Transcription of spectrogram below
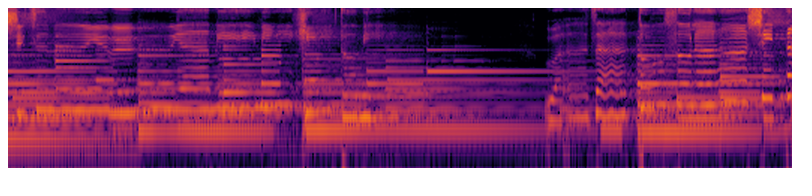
沈む夕闇に瞳。わざとそらした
